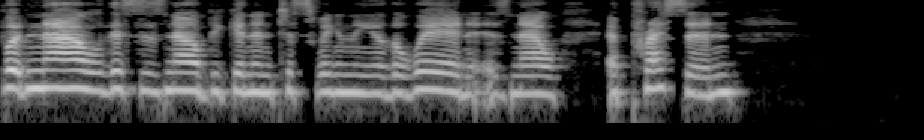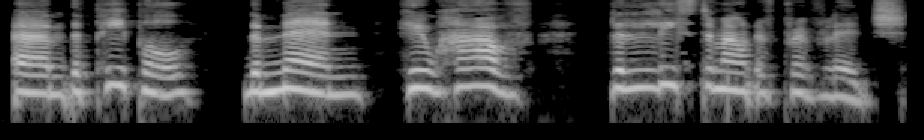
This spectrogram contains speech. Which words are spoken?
But now this is now beginning to swing the other way and it is now oppressing um the people the men who have the least amount of privilege.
